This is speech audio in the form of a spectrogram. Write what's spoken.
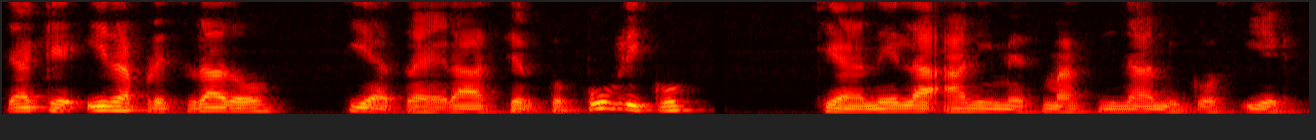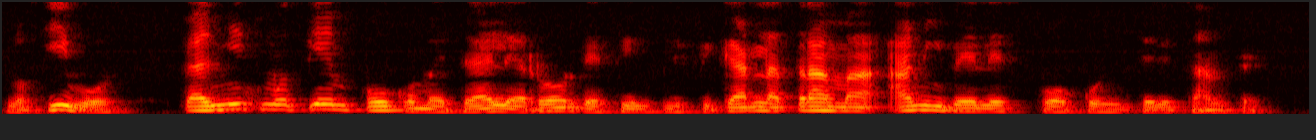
ya que ir apresurado sí atraerá a cierto público que anhela animes más dinámicos y explosivos, pero al mismo tiempo cometerá el error de simplificar la trama a niveles poco interesantes.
